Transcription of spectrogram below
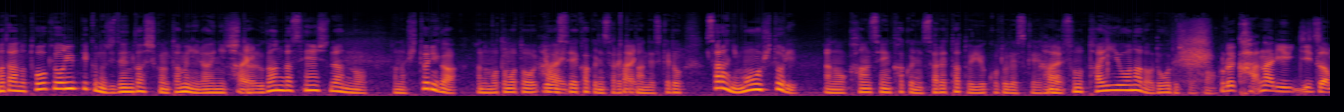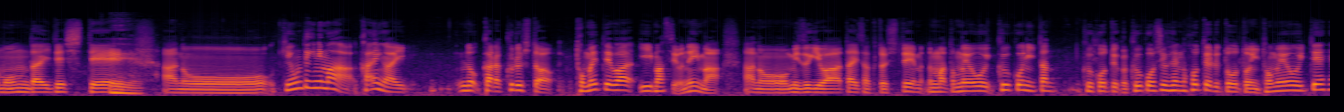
またあの東京オリンピックの事前合宿のために来日したはい。ウガンダ選手団のあの一人がもともと陽性確認されてたんですけど、さらにもう一人あの感染確認されたということですけれども、はい。その対応などはどうでしょうか？これ、かなり実は問題でして、ええ。あのー基本的にまあ海外のから来る人は止めてはいますよね、今、あのー水際対策として、まあ、止めを空港に一旦空港というか、空港周辺のホテル等々に止め置いて、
